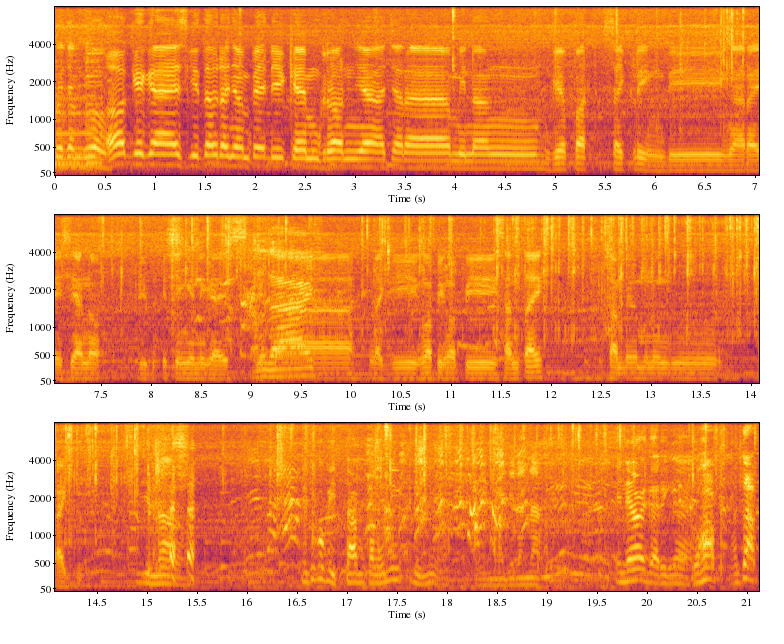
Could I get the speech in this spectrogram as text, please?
Angko jam 2. Oke guys, kita udah nyampe di campgroundnya acara Minang Geopark Cycling di Ngarai Siano di Bukit Tinggi nih guys. Halo, Kita guys. lagi ngopi-ngopi santai sambil menunggu pagi. Original. Itu kopi hitam, kalau ini creamy. Ini agak ringan. Wah, mantap.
